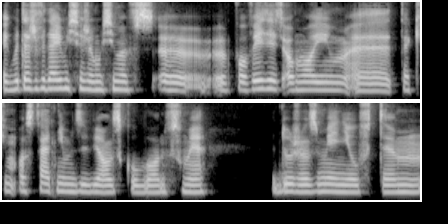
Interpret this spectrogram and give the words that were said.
Jakby też wydaje mi się, że musimy ws- y, y, powiedzieć o moim y, takim ostatnim związku, bo on w sumie dużo zmienił w tym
